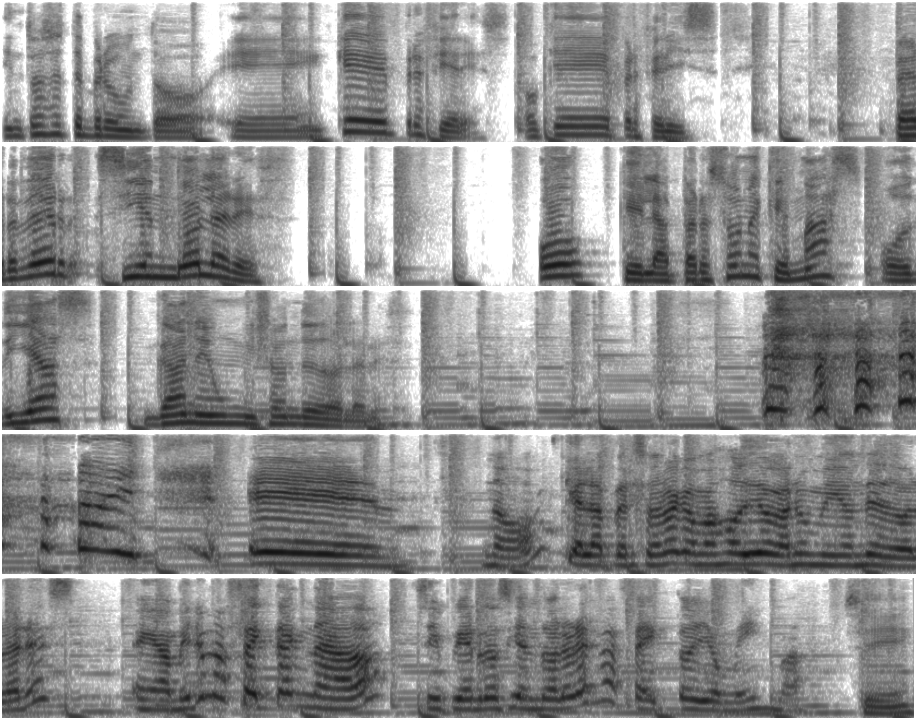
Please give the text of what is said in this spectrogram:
Entonces te pregunto, eh, ¿qué prefieres o qué preferís? ¿Perder 100 dólares o que la persona que más odias gane un millón de dólares? Eh, No, que la persona que más odio gane un millón de dólares. A mí no me afecta en nada. Si pierdo 100 dólares, me afecto yo misma. Sí,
